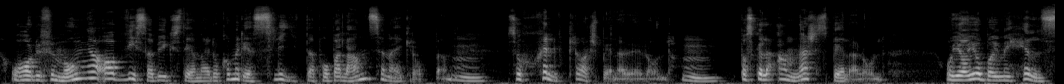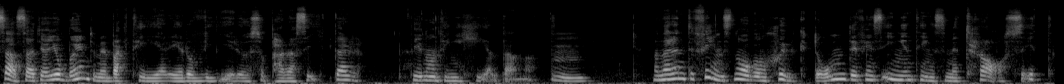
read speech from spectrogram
Och har du för många av vissa byggstenar då kommer det slita på balanserna i kroppen. Mm. Så självklart spelar det roll. Mm. Vad skulle annars spela roll? Och jag jobbar ju med hälsa så att jag jobbar inte med bakterier och virus och parasiter. Det är någonting helt annat. Mm. Men när det inte finns någon sjukdom, det finns ingenting som är trasigt.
